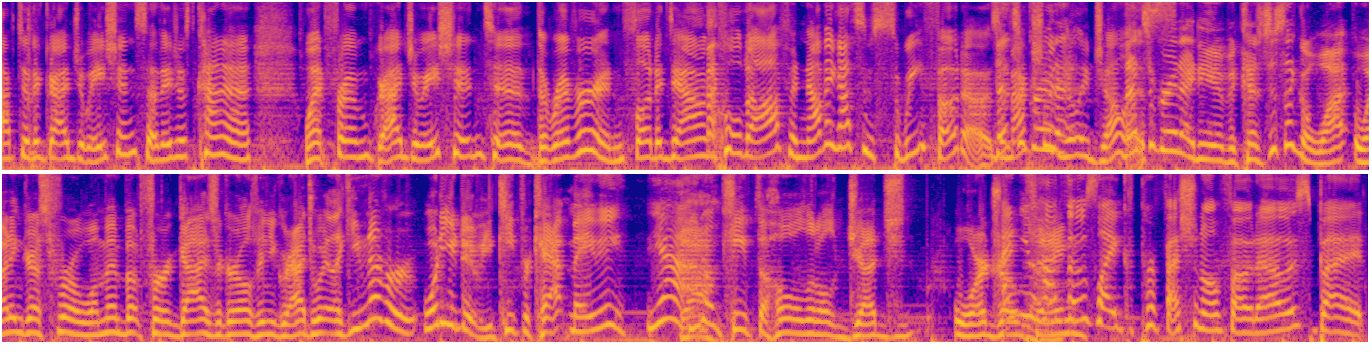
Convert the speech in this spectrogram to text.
after the graduation, so they just kind of went from graduation to the river and floated down, cooled off, and now they got some sweet photos. I'm actually really jealous. That's a great idea because just like a wedding dress for a woman, but for guys or girls when you graduate, like you never. What do you do? You keep your cap, maybe. Yeah. You don't keep the whole little judge wardrobe And you thing. have those like professional photos, but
